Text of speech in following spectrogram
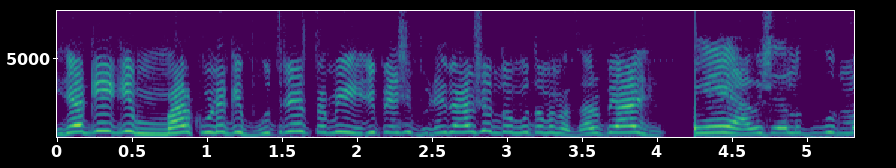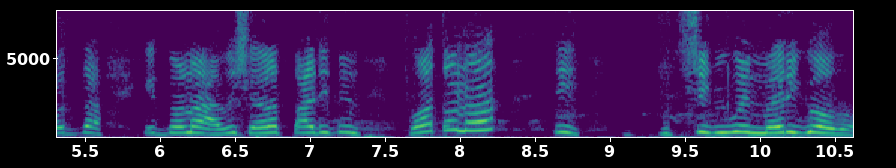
ઈરા કે કે માર ખૂણે કે ભૂત રે તમે એની પેસી ભીડે આવશો તો હું તમને 1000 રૂપિયા આલી. એ આવી શરત તું મતદા એક દોના આવી શરત પાડી દી જો તો ને તી પૂછી બીવન મરી ગયો હતો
